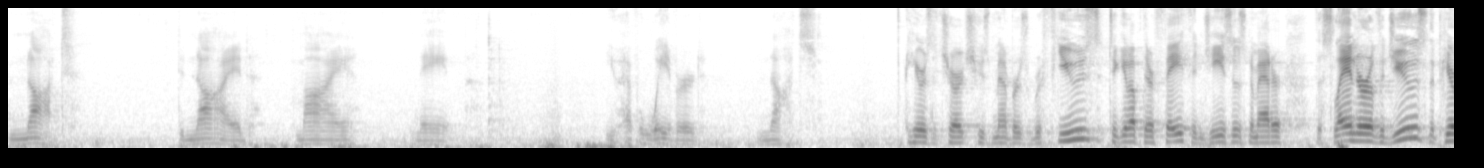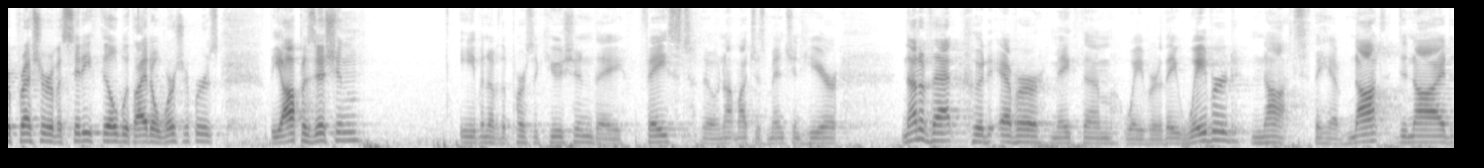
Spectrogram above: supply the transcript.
not denied my name. You have wavered not. Here's a church whose members refused to give up their faith in Jesus, no matter the slander of the Jews, the peer pressure of a city filled with idol worshippers, the opposition, even of the persecution they faced, though not much is mentioned here. None of that could ever make them waver. They wavered not. They have not denied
